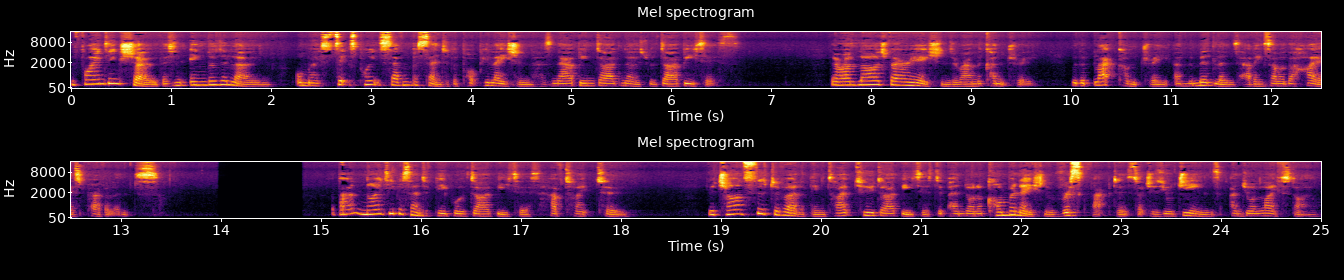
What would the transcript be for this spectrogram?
The findings show that in England alone, almost 6.7% of the population has now been diagnosed with diabetes. There are large variations around the country, with the Black Country and the Midlands having some of the highest prevalence. About 90% of people with diabetes have type 2. Your chances of developing type 2 diabetes depend on a combination of risk factors such as your genes and your lifestyle.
